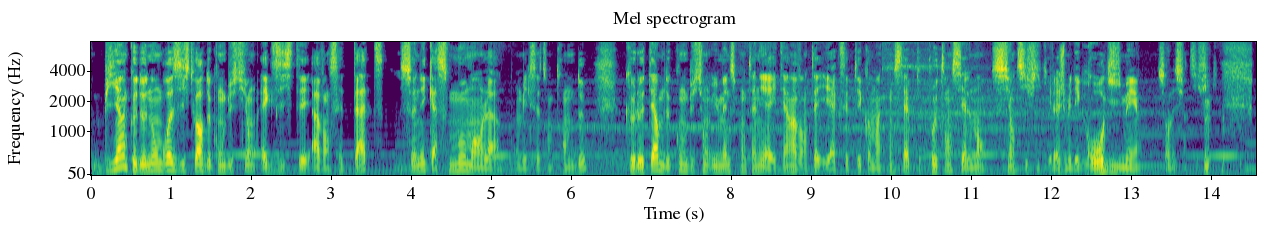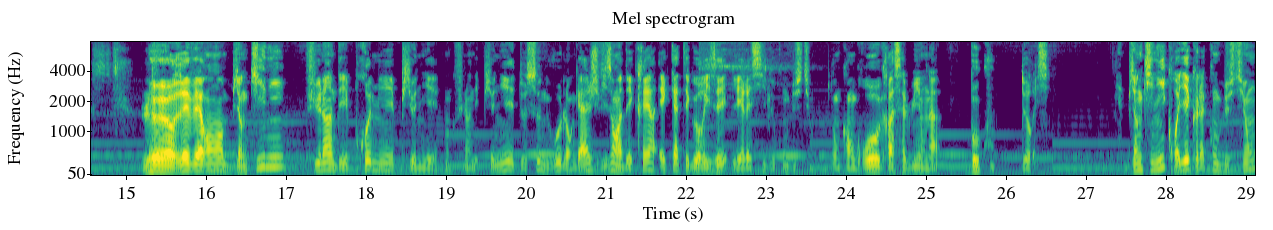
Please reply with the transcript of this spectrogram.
Bien que de nombreuses histoires de combustion existaient avant cette date, ce n'est qu'à ce moment-là, en 1732, que le terme de combustion humaine spontanée a été inventé et accepté comme un concept potentiellement scientifique. Et là, je mets des gros guillemets hein, sur le scientifique. le révérend Bianchini fut l'un des premiers pionniers, donc fut l'un des pionniers de ce nouveau langage visant à décrire et catégoriser les récits de combustion. Donc en gros, grâce à lui, on a beaucoup de récits. Bianchini croyait que la combustion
